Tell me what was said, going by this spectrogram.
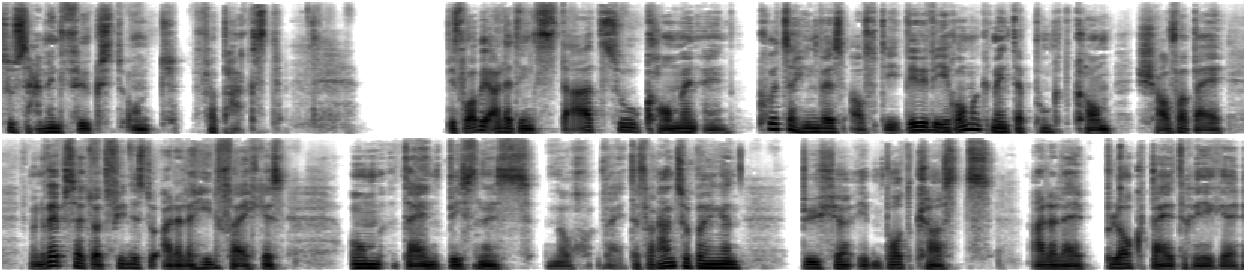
zusammenfügst und verpackst. Bevor wir allerdings dazu kommen, ein kurzer Hinweis auf die www.romangmenta.com. Schau vorbei auf meiner Website, dort findest du allerlei Hilfreiches, um dein Business noch weiter voranzubringen. Bücher, eben Podcasts, allerlei Blogbeiträge,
